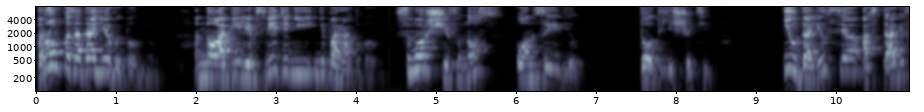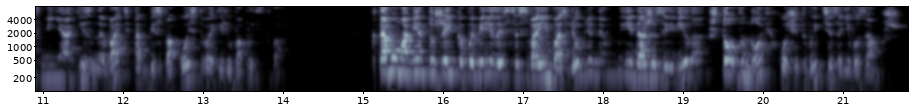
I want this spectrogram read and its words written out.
Ромка задание выполнил, но обилием сведений не порадовал. Сморщив нос, он заявил «Тот еще тип» и удалился, оставив меня изнывать от беспокойства и любопытства. К тому моменту Женька помирилась со своим возлюбленным и даже заявила, что вновь хочет выйти за него замуж.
